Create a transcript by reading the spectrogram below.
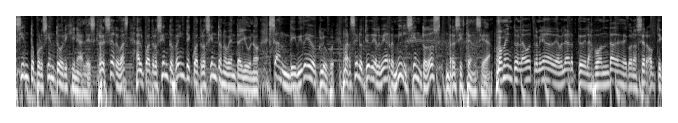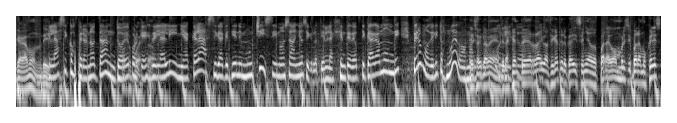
100% originales. Reservas al 420-491. Sandy Video Club. Marcelo T. de Alvear 1102, Resistencia. Momento en la otra mirada de hablarte de las bondades de conocer Óptica Gamundi. Clásicos, pero no tanto, Por ¿eh? porque es de la línea clásica que tiene muchísimos años y que lo tiene la gente de Óptica Gamundi, pero modelitos nuevos, Marcelo. Exactamente, la gente de ray fíjate lo que ha diseñado para hombres y para mujeres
